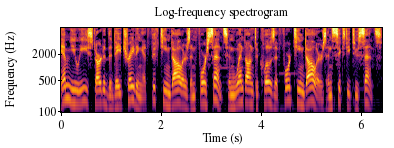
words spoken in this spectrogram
MUE started the day trading at $15.04 and went on to close at $14.62.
